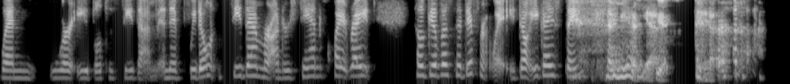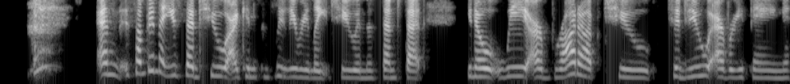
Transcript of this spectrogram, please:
when we're able to see them. And if we don't see them or understand quite right, he'll give us a different way. Don't you guys think? yes. yes. yes. and something that you said too, I can completely relate to in the sense that, you know, we are brought up to to do everything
